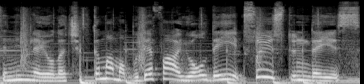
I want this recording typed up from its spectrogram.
seninle yola çıktım ama bu defa yol değil su üstündeyiz.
